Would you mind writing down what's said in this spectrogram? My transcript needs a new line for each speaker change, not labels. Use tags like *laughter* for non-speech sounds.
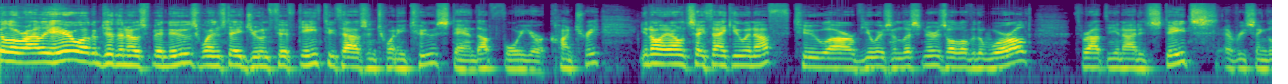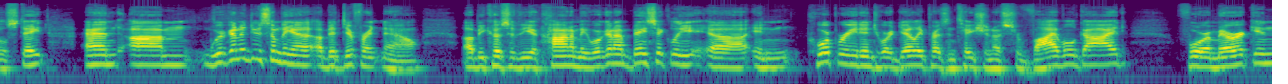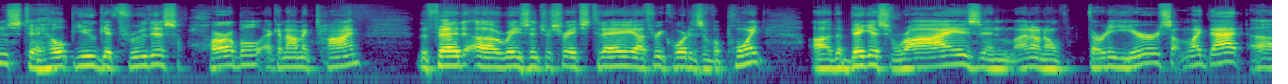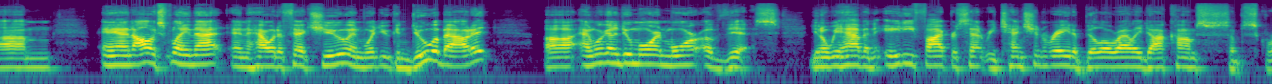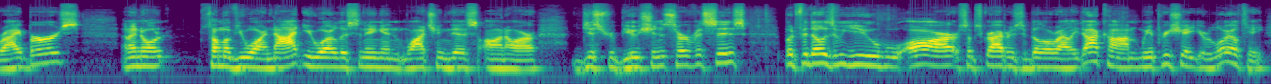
Bill O'Reilly here. Welcome to the No Spin News, Wednesday, June 15th, 2022. Stand up for your country. You know, I don't say thank you enough to our viewers and listeners all over the world, throughout the United States, every single state. And um, we're going to do something a, a, bit different now uh, because of the economy. We're going to basically uh, incorporate into our daily presentation a survival guide for Americans to help you get through this horrible economic time. The Fed uh, raised interest rates today uh, three quarters of a point, uh, the biggest rise in, I don't know, 30 years, something like that. Um, and I'll explain that and how it affects you and what you can do about it. Uh, and we're going to do more and more of this. You know, we have an 85% retention rate of BillO'Reilly.com subscribers. And I know some of you are not. You are listening and watching this on our distribution services. But for those of you who are subscribers to BillO'Reilly.com, we appreciate your loyalty.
